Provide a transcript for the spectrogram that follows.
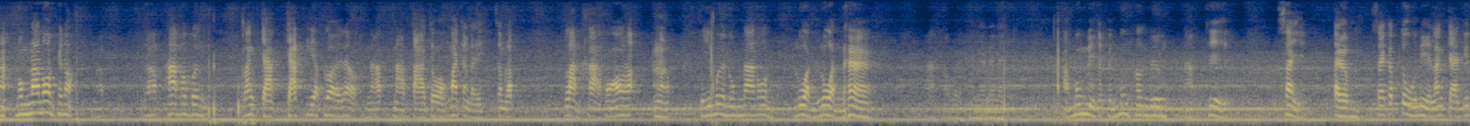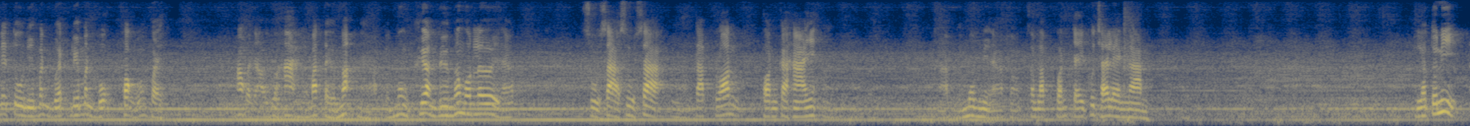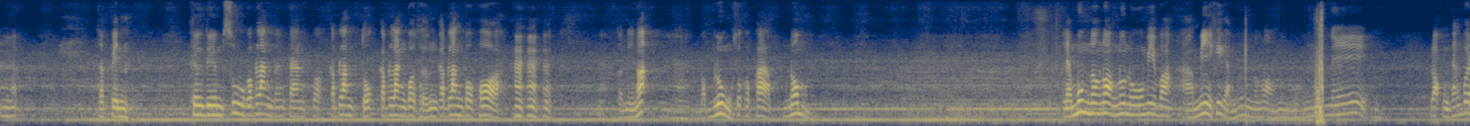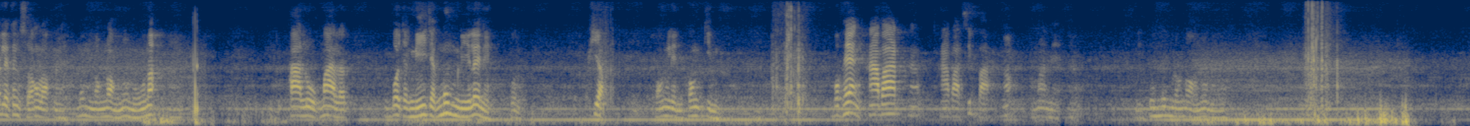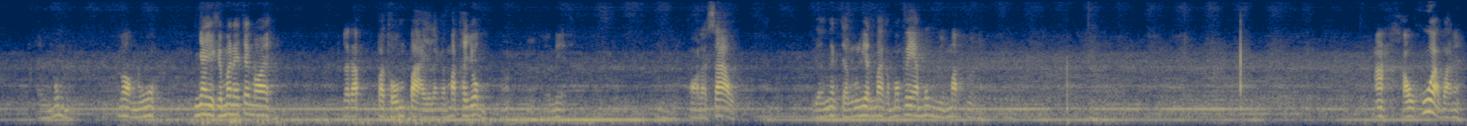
อะนมหน้าโน่นพี่น้องนะครับนะครับพามาเบิ่งหลังจากจัดเรียบร้อยแล้วนะครับ หน้าตาจะออกมาจังไดสำหรับร้านค้าของเราเนาะนะครับฝีมือนมหน้าโน่นล้วนล้วนอะเอาไว้นี่นี่นี่อะมุมนี้จะเป็นมุมเครื่องดื่มนะครับ ที่ใส่เติมใส่กับตู้นี่หลังจากอยู่ในตู้นี่มันเบิดหรือมันบกพร่องลงไปเราก็จะเอาอยู่ห้างนี่มาเติมเนาะนะครับเป็นมุมเครื่องดื่มทั้งหมดเลยนะครับ สู้ซ่าสู้ซ่าดับร้อน ผ่อนกระหายนะครับมุมนี้นะครับสำหรับขวัญใจผู้ใช้แรงงาน แล้วตัวนี้นะครับจะเป็นเครื่องดื่มสู้กำลังต่างๆพวกกำลังตกกำลังบ่ถึงกำลังบ่พอตัวนี้เนาะบำรุงสุขภาพนมแล้วมุมน้องๆนูนๆมีบ่อ่ามีคือกันมุมน้องๆนูๆมุมนี้ ล็อกทั้งเบิดเลยทั้งสองล็อกเลยมุมน้องๆหนูๆเนาะพาลูกมาแล้วบ่จากหนี้จากมุมนี้เลยนี่พุ่นเพียบของเล่นของกินบ่แพงห้าบาทนะห้าบาทสิบบาทเนาะประมาณนี้นะครับนี่คือมุมน้องๆหนูๆไอ้มุมน้องหนูใหญ่ขึ้นมาในจังหน่อย ระดับประถมปลายแล้วก็มัธยมอันนี้หอละเศร้า เหลือเงินจากโรงเรียนมากกับมาแวมุ่มนี่มับเลยอะเขาคั่วบ้าเนี่ย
